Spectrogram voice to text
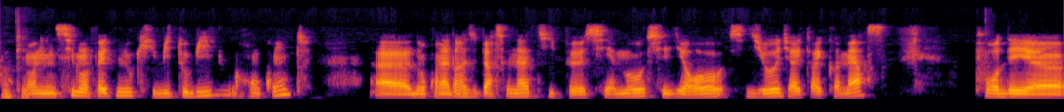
On est une cible en fait nous qui B2B grand compte. donc on adresse des personas type CMO, CDO, CDO, directeur e-commerce pour des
